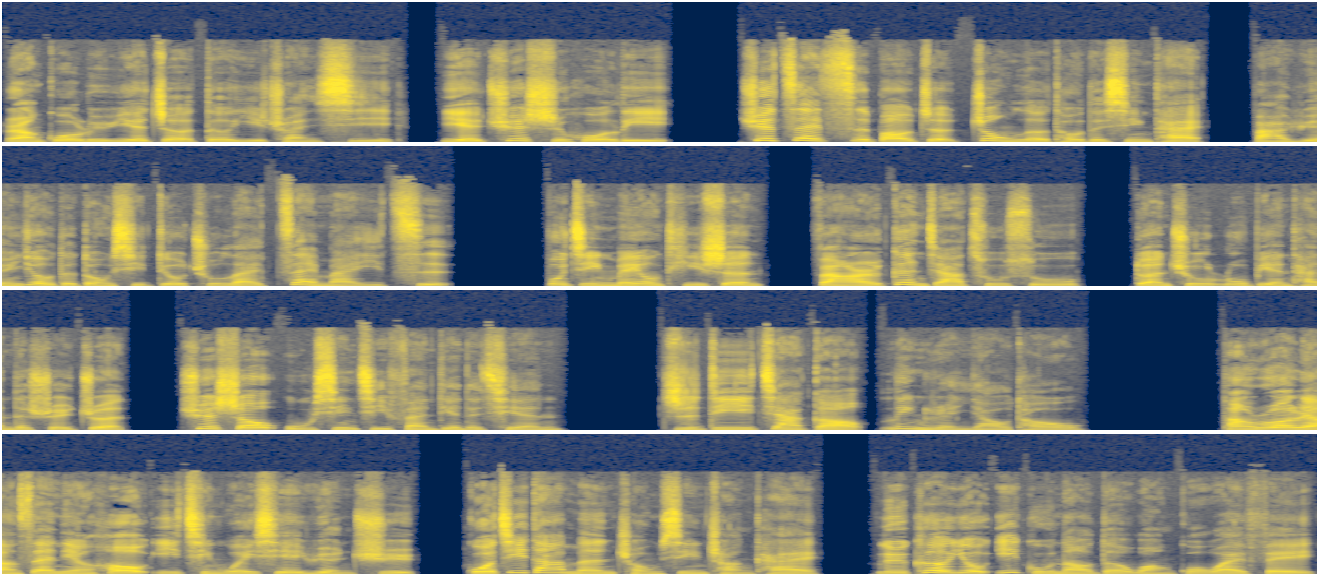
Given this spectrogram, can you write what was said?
让国旅业者得以喘息，也确实获利，却再次抱着中乐透的心态，把原有的东西丢出来再卖一次，不仅没有提升，反而更加粗俗，端出路边摊的水准，却收五星级饭店的钱，值低价高，令人摇头。倘若两三年后疫情威胁远去，国际大门重新敞开，旅客又一股脑的往国外飞，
